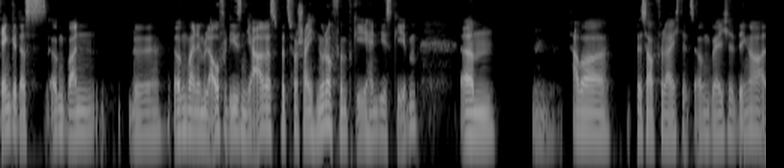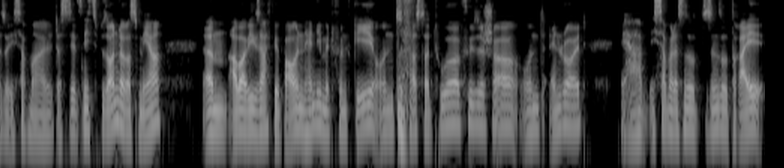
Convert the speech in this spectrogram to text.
denke, dass irgendwann, äh, irgendwann im Laufe dieses Jahres wird es wahrscheinlich nur noch 5G-Handys geben. Ähm, aber bis auf vielleicht jetzt irgendwelche Dinger, also ich sag mal, das ist jetzt nichts Besonderes mehr. Ähm, aber wie gesagt, wir bauen ein Handy mit 5G und Tastatur physischer und Android. Ja, ich sag mal, das sind, so, das sind so drei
